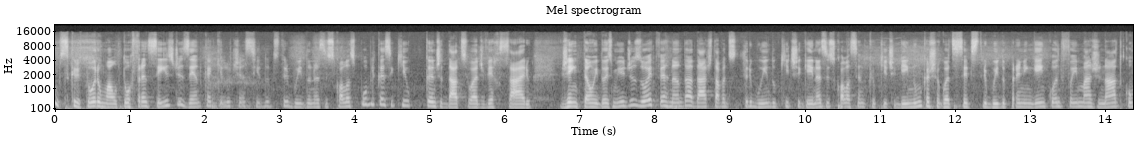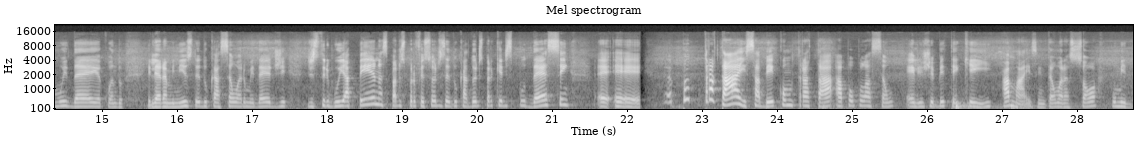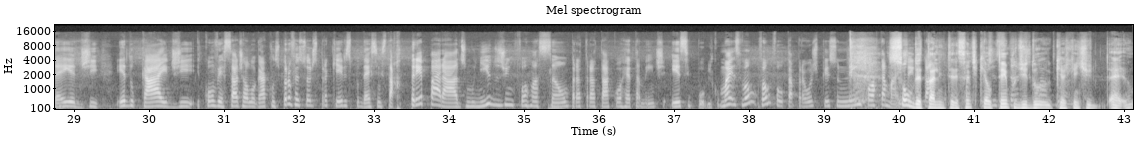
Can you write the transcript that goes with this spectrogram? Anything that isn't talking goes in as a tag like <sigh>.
um escritor, um autor francês, dizendo que aquilo tinha sido distribuído nas escolas públicas e que o candidato, seu adversário de então, em 2018, Fernando Haddad, estava distribuindo o kit gay nas escolas, sendo que o kit gay nunca chegou a ser distribuído para ninguém quando foi imaginado como ideia, quando ele era ministro da Educação, era uma ideia de distribuir apenas para os professores e educadores para que eles pudessem é, é, é, p- tratar e saber como tratar a população LGBTQI a mais. Então era só uma ideia de educar e de conversar, dialogar com os professores para que eles pudessem estar preparados, munidos de informação para tratar corretamente esse público. Mas vamos, vamos voltar para hoje, porque isso nem importa mais. Só um tá? detalhe interessante que é o tempo de do, que a gente é,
